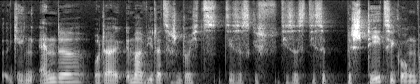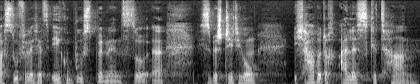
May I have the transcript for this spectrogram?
gegen Ende oder immer wieder zwischendurch dieses, dieses, diese Bestätigung, was du vielleicht als Ego-Boost benennst, so, äh, diese Bestätigung, ich habe doch alles getan.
